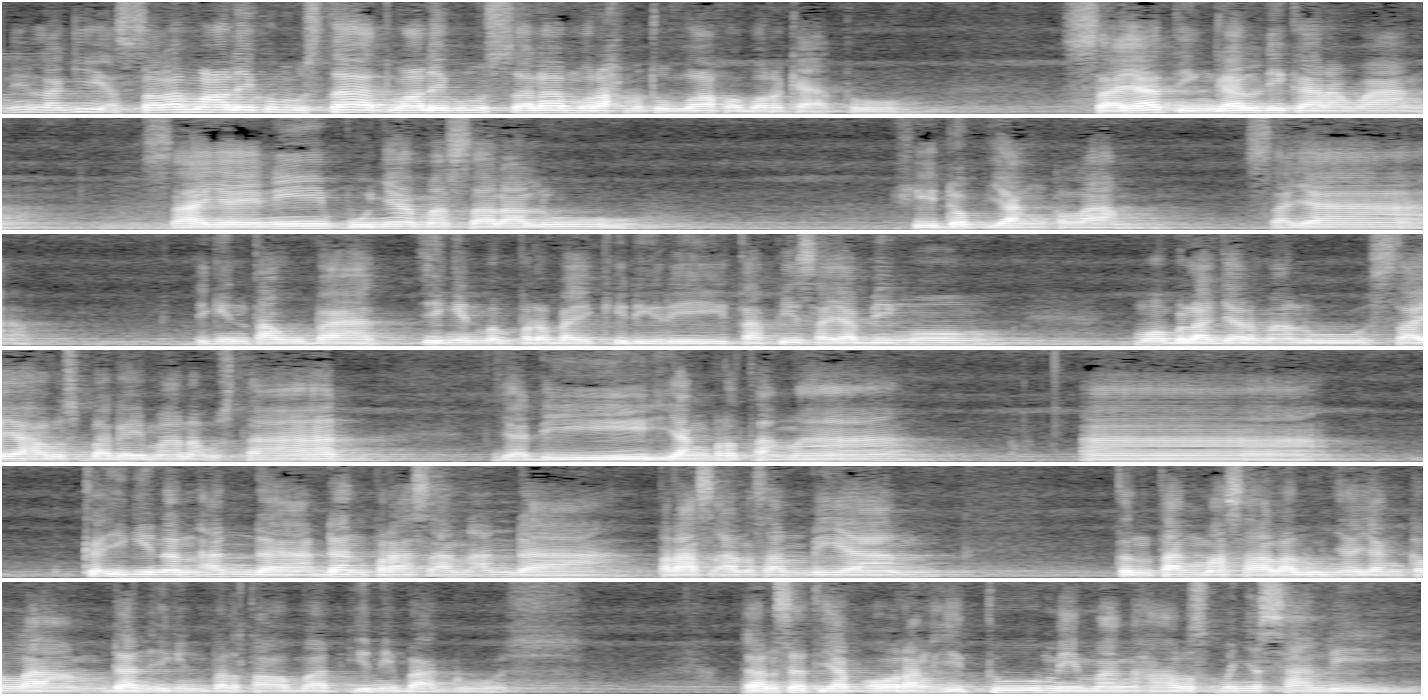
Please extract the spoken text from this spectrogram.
Ini lagi Assalamualaikum Ustaz Waalaikumsalam warahmatullahi wabarakatuh. Saya tinggal di Karawang. Saya ini punya masa lalu Hidup yang kelam. Saya ingin taubat Ingin memperbaiki diri Tapi saya bingung mau belajar malu, saya harus bagaimana Ustadz? Jadi yang pertama uh, keinginan Anda dan perasaan Anda, perasaan sampean tentang masa lalunya yang kelam dan ingin bertaubat ini bagus. Dan setiap orang itu memang harus menyesali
